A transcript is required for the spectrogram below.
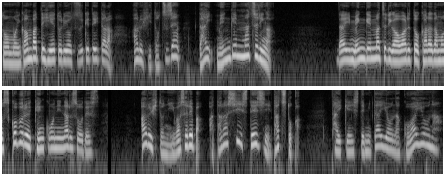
と思い頑張って冷え取りを続けていたら、ある日突然、大面言祭りが。大面言祭りが終わると体もすこぶる健康になるそうです。ある人に言わせれば新しいステージに立つとか、体験してみたいような怖いような。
